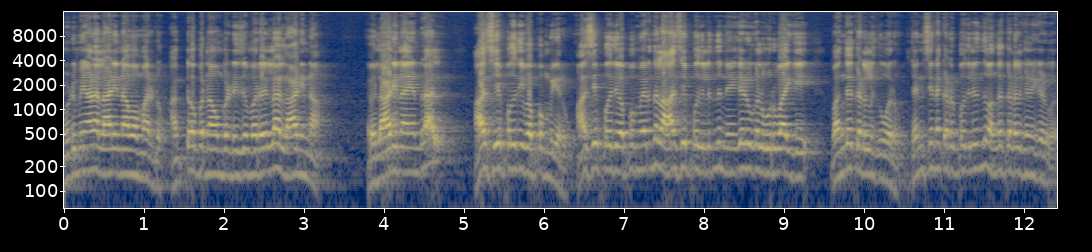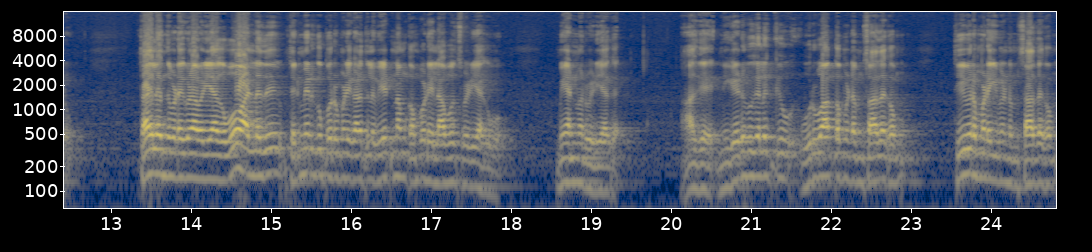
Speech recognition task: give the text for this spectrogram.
முழுமையான லாடினாவாக மாறிடும். அக்டோபர் நவம்பர் டிசம்பர் எல்லாம் லாடினா லாடினா என்றால் ஆசிய பகுதி வெப்பம் உயரும். ஆசிய பகுதி வெப்பம் உயர்ந்தால் ஆசிய பகுதியிலிருந்து நிகழ்வுகள் உருவாகி வங்கக்கடலுக்கு வரும். தென்சீன கடற்பகுதியிலிருந்து வங்கக்கடலுக்கு நிகழ்வு வரும். தாய்லாந்து வடைகுடா வழியாகவோ அல்லது தென்மேற்கு பருவமழை காலத்தில் வியட்நாம் கம்போடியா லாவோஸ் வழியாகவோ மியான்மர் வழியாக. ஆக நிகழ்வுகளுக்கு உருவாக்கமிடம் சாதகம் தீவிரமடையும் இடம் சாதகம்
